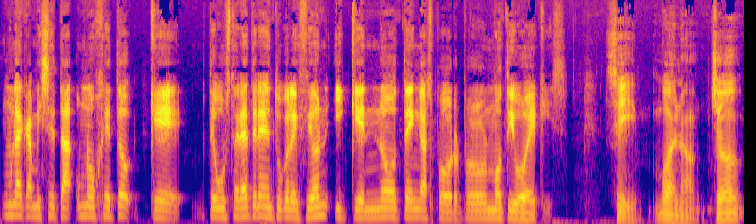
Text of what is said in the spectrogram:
una camiseta, un objeto que te gustaría tener en tu colección y que no tengas por, por un motivo X. Sí, bueno, yo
